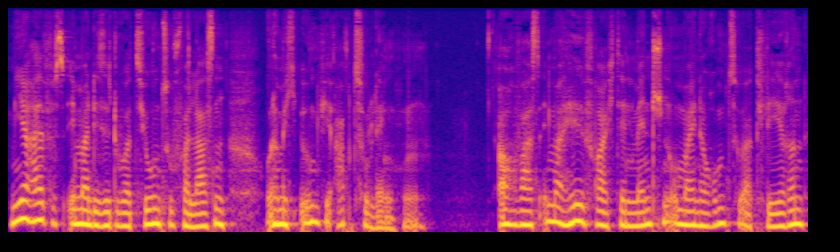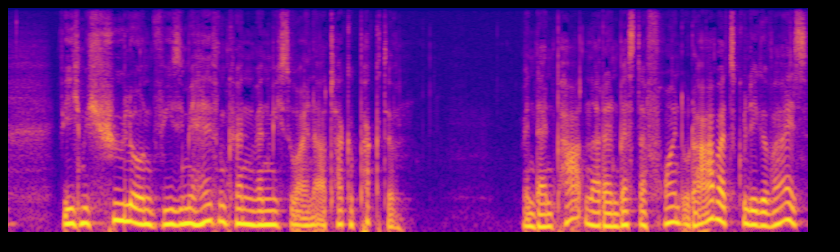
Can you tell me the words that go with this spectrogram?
Mir half es immer, die Situation zu verlassen oder mich irgendwie abzulenken. Auch war es immer hilfreich, den Menschen um mich herum zu erklären, wie ich mich fühle und wie sie mir helfen können, wenn mich so eine Attacke packte. Wenn dein Partner, dein bester Freund oder Arbeitskollege weiß,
